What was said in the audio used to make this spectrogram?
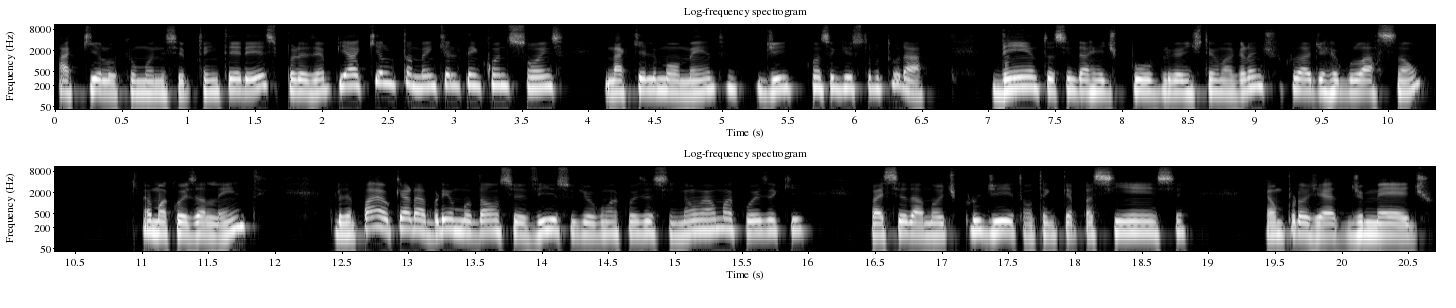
aquilo que o município tem interesse, por exemplo, e aquilo também que ele tem condições naquele momento de conseguir estruturar. Dentro assim da rede pública, a gente tem uma grande dificuldade de regulação. É uma coisa lenta. Por exemplo, ah, eu quero abrir, mudar um serviço de alguma coisa assim. Não é uma coisa que vai ser da noite para o dia, então tem que ter paciência. É um projeto de médio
